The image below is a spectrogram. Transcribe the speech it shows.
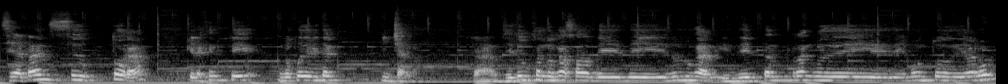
sea tan seductora que la gente no puede evitar pincharla. si estoy buscando casas de, en un lugar y de tal rango de, monto de valor,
